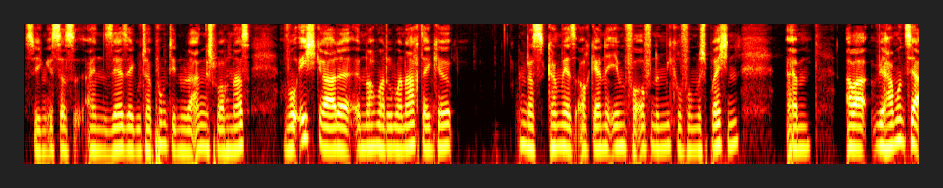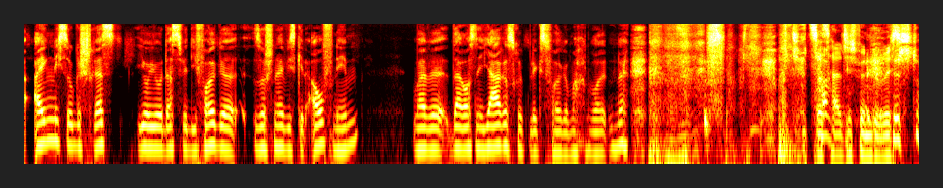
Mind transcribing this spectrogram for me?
deswegen ist das ein sehr, sehr guter Punkt, den du da angesprochen hast. Wo ich gerade äh, nochmal drüber nachdenke, und das können wir jetzt auch gerne eben vor offenem Mikrofon besprechen, ähm, aber wir haben uns ja eigentlich so gestresst, Jojo, dass wir die Folge so schnell wie es geht aufnehmen weil wir daraus eine Jahresrückblicksfolge machen wollten. Ne? das halte ich für ein Gerücht.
